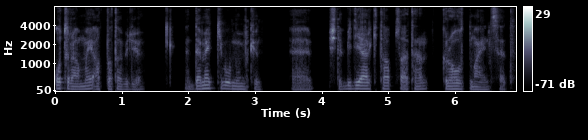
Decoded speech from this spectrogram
o travmayı atlatabiliyor. Demek ki bu mümkün. Ee, işte bir diğer kitap zaten Growth Mindset.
